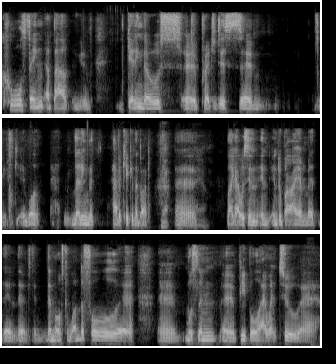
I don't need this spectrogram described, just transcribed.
cool thing about uh, getting those uh, prejudice. Um, well, letting the have a kick in the butt. Yeah. Yeah. Like I was in, in, in Dubai and met the the, the most wonderful uh, uh, Muslim uh, people. I went to uh,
